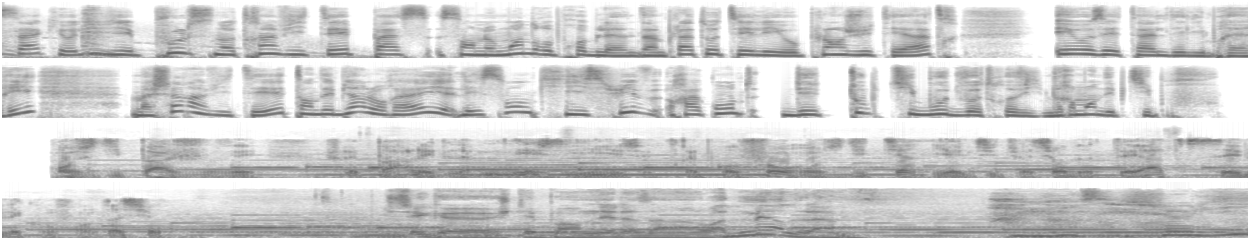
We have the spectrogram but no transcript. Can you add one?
Chessac et Olivier Pouls, notre invité, passent sans le moindre problème d'un plateau télé au planche du théâtre et aux étals des librairies. Ma chère invitée, tendez bien l'oreille, les sons qui suivent racontent des tout petits bouts de votre vie, vraiment des petits bouts. On se dit pas, je vais, je vais parler de l'amnésie, c'est très profond. On se dit, tiens, il y a une situation de théâtre, c'est les confrontations. Tu sais que je t'ai pas emmené dans un endroit de merde, là. Oh non, c'est joli.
